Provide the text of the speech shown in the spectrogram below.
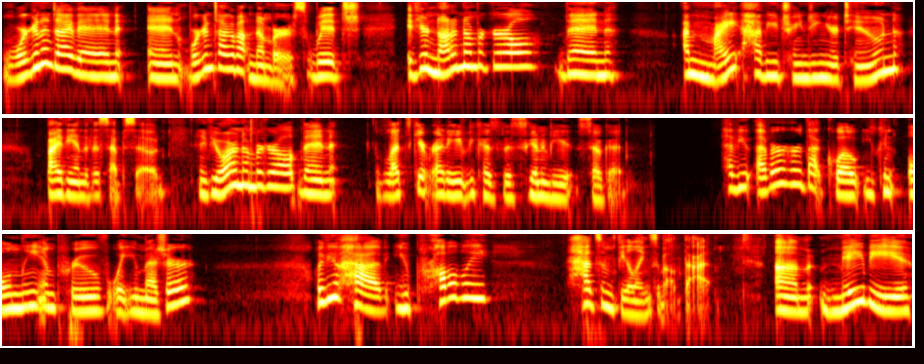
We're going to dive in and we're going to talk about numbers, which, if you're not a number girl, then I might have you changing your tune by the end of this episode. And if you are a number girl, then let's get ready because this is going to be so good. Have you ever heard that quote, you can only improve what you measure? Well, if you have, you probably had some feelings about that. Um, maybe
